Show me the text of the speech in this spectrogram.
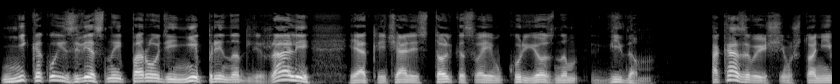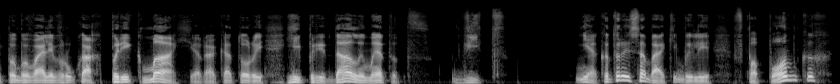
никакой известной породе не принадлежали и отличались только своим курьезным видом показывающим, что они побывали в руках парикмахера, который и придал им этот вид. Некоторые собаки были в попонках,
